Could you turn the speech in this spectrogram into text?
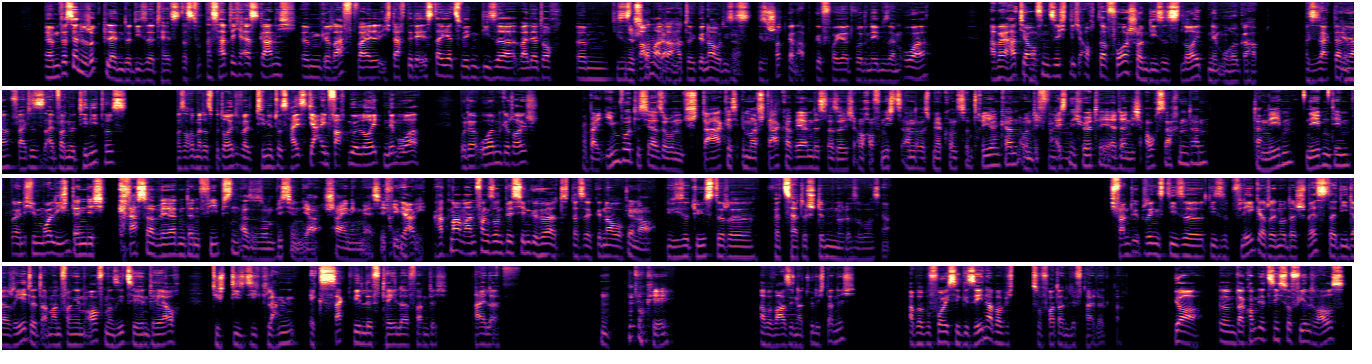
Ähm, das ist ja eine Rückblende, dieser Test. Das, das hatte ich erst gar nicht ähm, gerafft, weil ich dachte, der ist da jetzt wegen dieser, weil er doch ähm, dieses eine Trauma Shotgun. da hatte, genau, dieses, ja. diese Shotgun abgefeuert wurde neben seinem Ohr. Aber er hat ja mhm. offensichtlich auch davor schon dieses Läuten im Ohr gehabt. Also sie sagt dann ja. ja, vielleicht ist es einfach nur Tinnitus, was auch immer das bedeutet, weil Tinnitus heißt ja einfach nur Läuten im Ohr oder Ohrengeräusch. Bei ihm wurde es ja so ein starkes, immer stärker werdendes, dass er sich auch auf nichts anderes mehr konzentrieren kann. Und ich weiß Mhm. nicht, hörte er da nicht auch Sachen dann daneben, neben dem So ähnlich wie Molly. ständig krasser werdenden Fiepsen? Also so ein bisschen, ja, Shining-mäßig wie Ja, Molly. hat man am Anfang so ein bisschen gehört, dass er genau Genau. wie so düstere, verzerrte Stimmen oder sowas, ja. Ich fand übrigens diese, diese Pflegerin oder Schwester, die da redet am Anfang im Off, man sieht sie hinterher auch, die, die, die klang exakt wie Liv Taylor, fand ich. Tyler. Okay. Aber war sie natürlich dann nicht. Aber bevor ich sie gesehen habe, habe ich sofort an Liv Tyler gedacht. Ja, ähm, da kommt jetzt nicht so viel raus.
